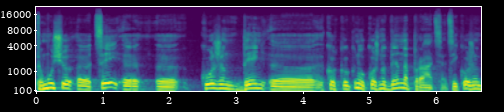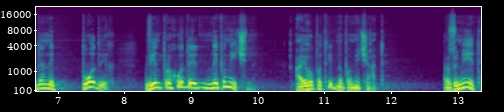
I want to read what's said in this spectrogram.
Тому що е, цей е, е, кожен день, е, ну, кожноденна праця, цей кожноденний подвиг, він проходить непоміченим, а його потрібно помічати. Розумієте?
